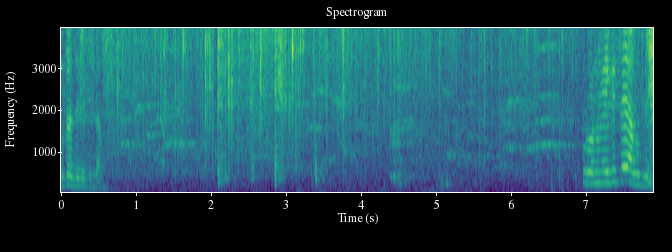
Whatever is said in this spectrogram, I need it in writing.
গোটা দিয়ে দিলাম। পুরন হয়ে গেছে আলু দিয়ে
